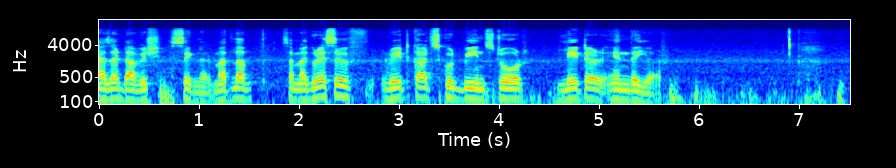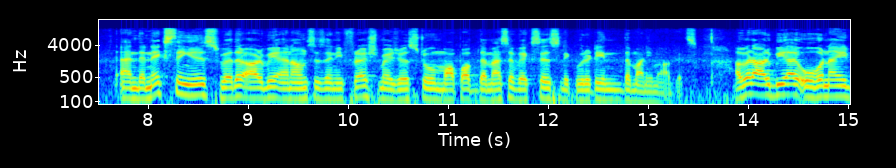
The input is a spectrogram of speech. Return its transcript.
as a dovish signal matlab some aggressive rate cuts could be in store later in the year. And the next thing is whether RBI announces any fresh measures to mop up the massive excess liquidity in the money markets. अगर RBI overnight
